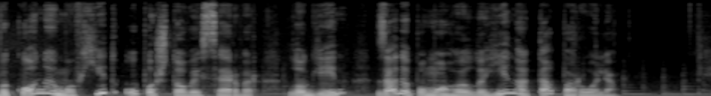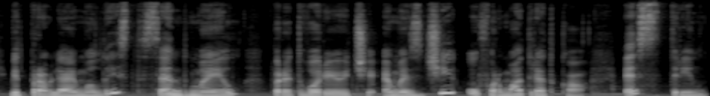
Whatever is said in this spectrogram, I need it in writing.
Виконуємо вхід у поштовий сервер логін за допомогою логіна та пароля. Відправляємо лист SendMail, перетворюючи MSG у формат рядка S-string.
